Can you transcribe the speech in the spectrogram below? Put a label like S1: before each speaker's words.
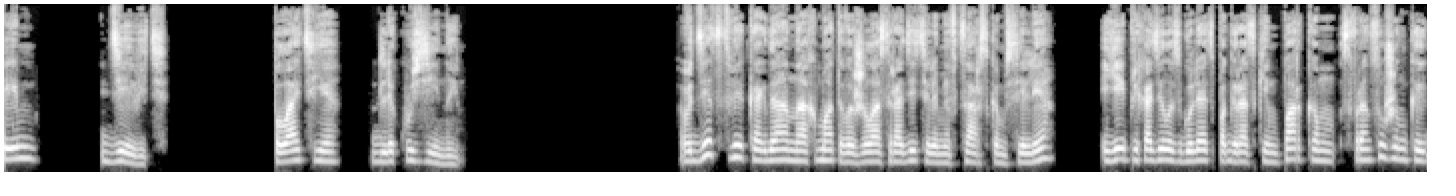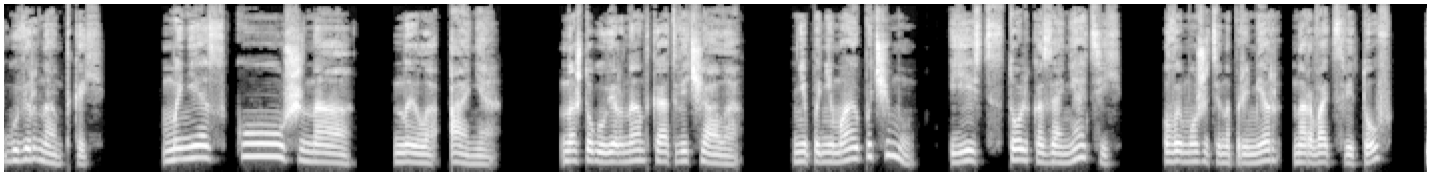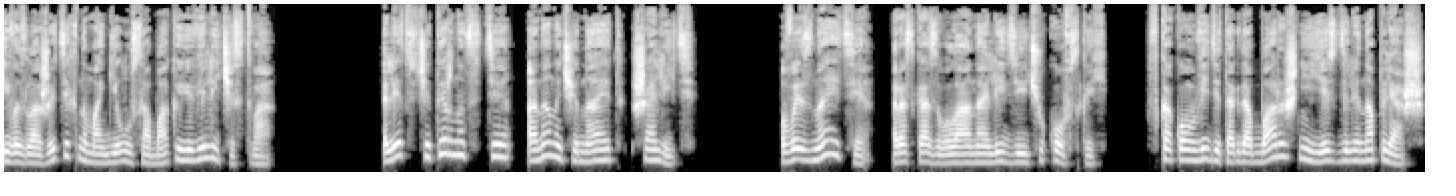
S1: семь, девять. Платье для кузины. В детстве, когда Анна Ахматова жила с родителями в царском селе, ей приходилось гулять по городским паркам с француженкой-гувернанткой. «Мне скучно», — ныла Аня. На что гувернантка отвечала, «Не понимаю, почему. Есть столько занятий. Вы можете, например, нарвать цветов и возложить их на могилу собак Ее Величества». Лет с 14 она начинает шалить. «Вы знаете, — рассказывала она Лидии Чуковской, — в каком виде тогда барышни ездили на пляж?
